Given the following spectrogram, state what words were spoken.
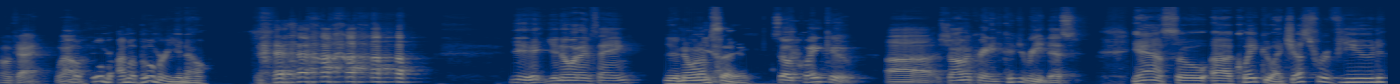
Okay. I'm a Well, boomer. I'm a boomer, you know. you, you know what I'm saying? You know what I'm Yeah. saying? So Kwaku, uh, Shawn McCraney, could you read this? Yeah. So, uh, Kwaku, I just reviewed.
